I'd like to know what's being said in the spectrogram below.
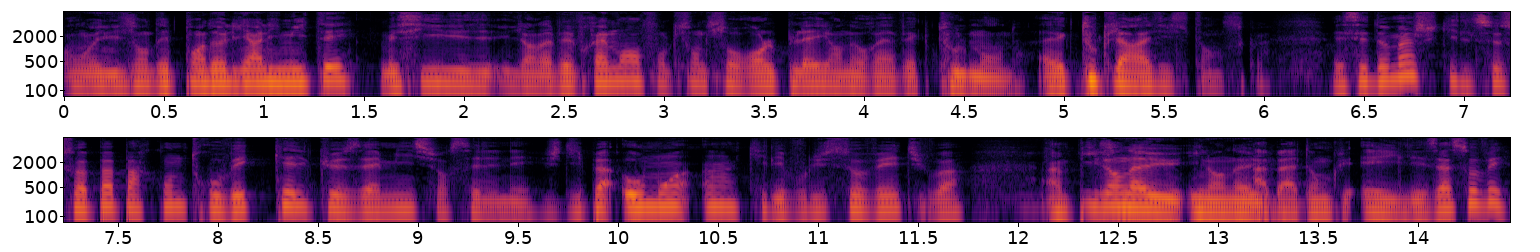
on- ils ont des points de lien limités, mais s'il il en avait vraiment en fonction de son roleplay, il en aurait avec tout le monde, avec toute la résistance, quoi. Et c'est dommage qu'il se soit pas par contre trouvé quelques amis sur Séléné. Je dis pas au moins un qu'il ait voulu sauver, tu vois. Un Il en a eu, il en a eu. Ah bah donc et il les a sauvés.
